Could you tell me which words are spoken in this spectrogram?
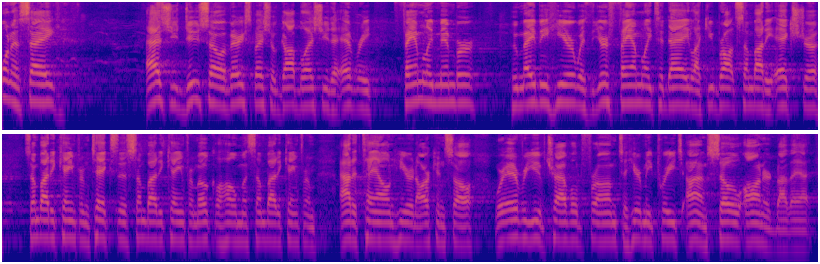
I want to say, as you do so, a very special God bless you to every family member who may be here with your family today, like you brought somebody extra. Somebody came from Texas, somebody came from Oklahoma, somebody came from out of town here in Arkansas, wherever you've traveled from to hear me preach. I am so honored by that.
